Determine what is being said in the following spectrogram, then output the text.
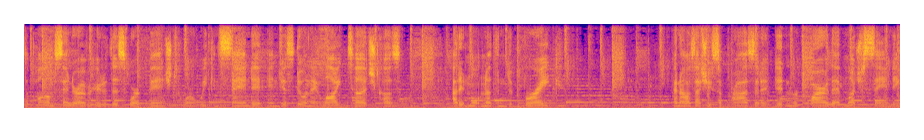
the palm sander over here to this workbench to where we can sand it and just doing a light touch because I didn't want nothing to break and I was actually surprised that it didn't require that much sanding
